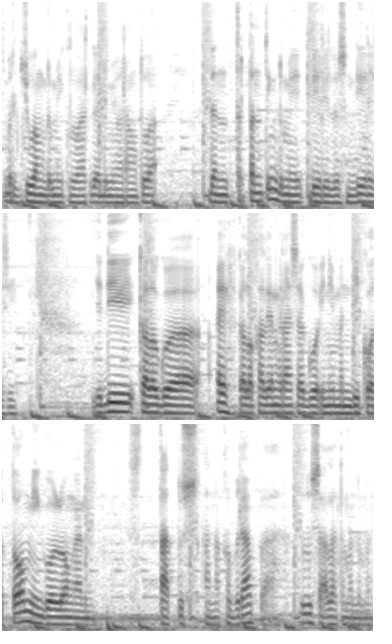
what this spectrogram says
berjuang demi keluarga demi orang tua dan terpenting demi diri lu sendiri sih. Jadi kalau gue eh kalau kalian ngerasa gue ini mendikotomi golongan status anak keberapa lu salah teman-teman.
